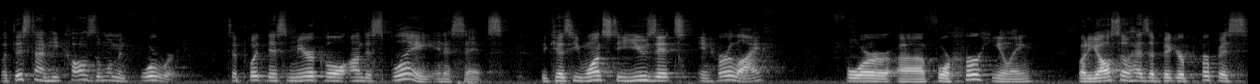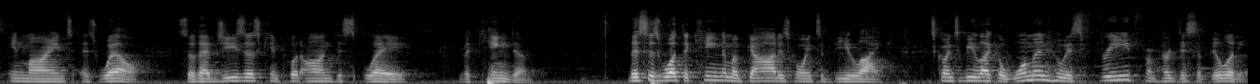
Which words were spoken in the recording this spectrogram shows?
But this time he calls the woman forward to put this miracle on display, in a sense, because he wants to use it in her life for, uh, for her healing, but he also has a bigger purpose in mind as well, so that Jesus can put on display the kingdom. This is what the kingdom of God is going to be like. It's going to be like a woman who is freed from her disability.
